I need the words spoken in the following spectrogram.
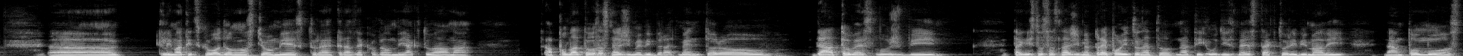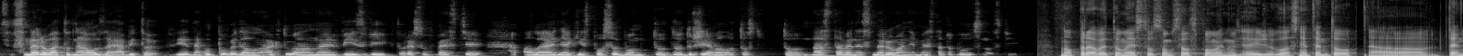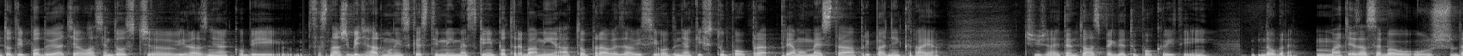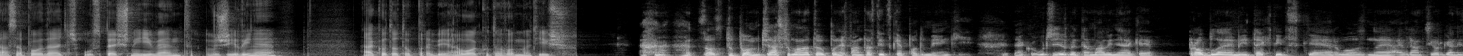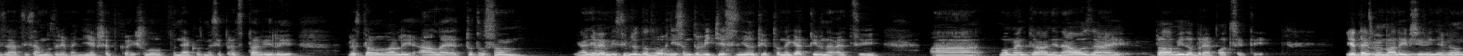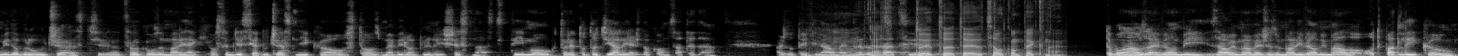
uh, klimatickou odolnosťou miest, ktorá je teraz ako veľmi aktuálna. A podľa toho sa snažíme vyberať mentorov, dátové služby, takisto sa snažíme prepojiť to na, to, na tých ľudí z mesta, ktorí by mali nám pomôcť smerovať to naozaj, aby to jednak odpovedalo na aktuálne výzvy, ktoré sú v meste, ale aj nejakým spôsobom to dodržiavalo to, to nastavené smerovanie mesta do budúcnosti. No práve to mesto som chcel spomenúť, hej, že vlastne tento, uh, tento typ podujatia vlastne dosť výrazne akoby sa snaží byť harmonické s tými mestskými potrebami a to práve závisí od nejakých vstupov pra, priamo mesta a prípadne kraja. Čiže aj tento aspekt je tu pokrytý. Dobre, máte za sebou už, dá sa povedať, úspešný event v Žiline. Ako toto prebiehalo, ako to hodnotíš? S odstupom času má na to úplne fantastické podmienky. Jako určite sme tam mali nejaké problémy technické, rôzne, aj v rámci organizácií samozrejme nie všetko išlo úplne ako sme si predstavili, predstavovali, ale toto som, ja neviem, myslím, že do dvoch dní som to vytesnil, tieto negatívne veci a momentálne naozaj veľmi dobré pocity. Jednak sme mali v Žiline veľmi dobrú účasť, celkovo sme mali nejakých 80 účastníkov, z toho sme vyrobili 16 tímov, ktoré to dotiahli až do konca teda, až do tej finálnej mm, prezentácie. To je, to, to je celkom pekné. To bolo naozaj veľmi zaujímavé, že sme mali veľmi málo odpadlíkov.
